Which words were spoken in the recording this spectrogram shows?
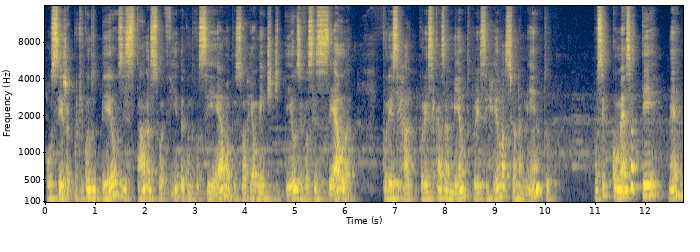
Ou seja, porque quando Deus está na sua vida, quando você é uma pessoa realmente de Deus e você zela por esse, por esse casamento, por esse relacionamento, você começa a ter né,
